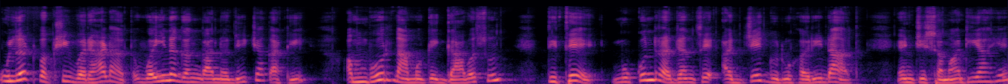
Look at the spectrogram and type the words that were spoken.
उलट पक्षी वऱ्हाडात वैनगंगा नदीच्या काठी अंभोर नामक एक गाव असून तिथे मुकुंदराजांचे आज्जे गुरु हरिनाथ यांची समाधी आहे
